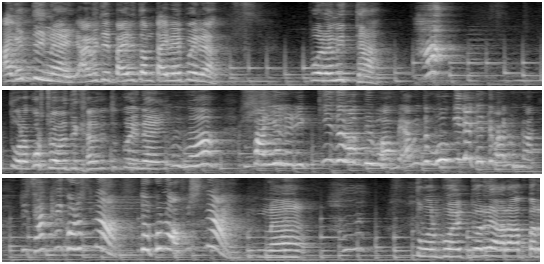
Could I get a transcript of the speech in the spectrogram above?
আগের দিন নাই। আমি যে বাইরে তো টাইমে পড়ে না। পড়ে মিথ্যা। তোরা কষ্ট হবে দেখে আমি তো কই নাই? আল্লাহ বাড়িওয়ালারে কি জবাব দিব আমি? আমি তো মুখই দেখাতে পারুম না। তুই চাকরি করিস না তোর কোনো অফিস নাই? না তোমার ভয়ের ডরে আর আব্বার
